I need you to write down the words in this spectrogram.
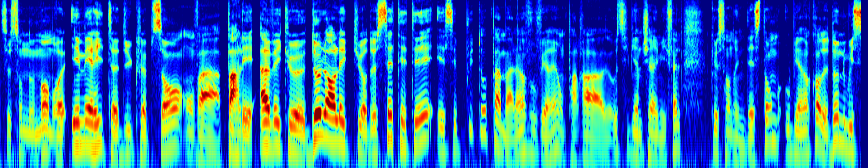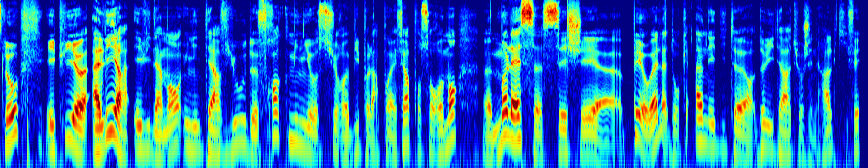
ce sont nos membres émérites du Club 100. On va parler avec eux de leur lecture de cet été et c'est plutôt pas mal. Hein. Vous verrez, on parlera aussi bien de Jeremy Fell que Sandrine Destombe ou bien encore de Don Wislow. Et puis euh, à lire évidemment une interview de Franck Mignot sur euh, bipolar.fr pour son roman euh, Mollesse. C'est chez POL, donc un éditeur de littérature générale qui fait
